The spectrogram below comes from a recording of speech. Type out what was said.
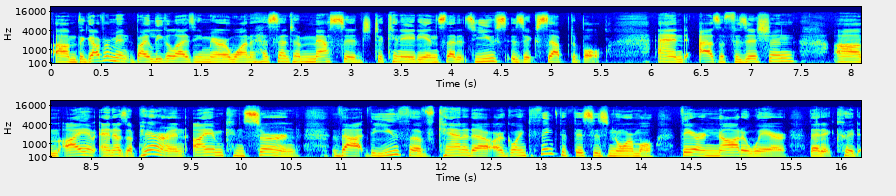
Um, the government, by legalizing marijuana, has sent a message to Canadians that its use is acceptable. And as a physician, um, I am, and as a parent, I am concerned that the youth of Canada are going to think that this is normal. They are not aware that it could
